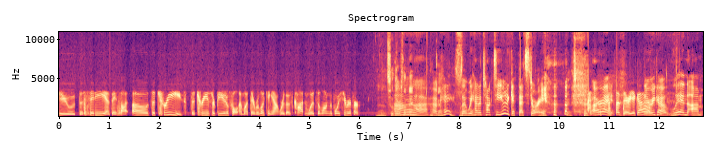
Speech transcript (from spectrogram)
to the city and they thought, oh, the trees, the trees are beautiful, and what they were looking at were those cottonwoods along the Boise River. Yeah, so there's the name. Ah, okay. So we had to talk to you to get that story. All right. there you go. There we go. Lynn, um,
